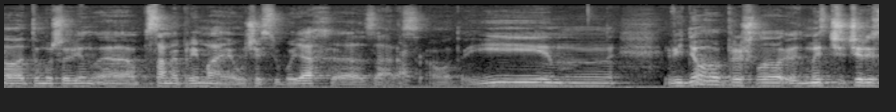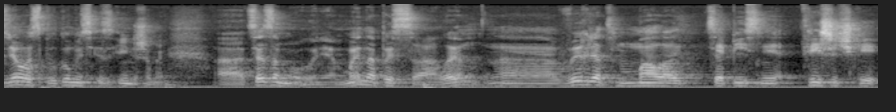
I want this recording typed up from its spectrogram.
От, тому що він е, саме приймає участь у боях е, зараз. От. І м, від нього прийшло, ми ч- через нього спілкуємося з іншими. А, Це замовлення. Ми написали. е, Вигляд мала ця пісня трішечки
